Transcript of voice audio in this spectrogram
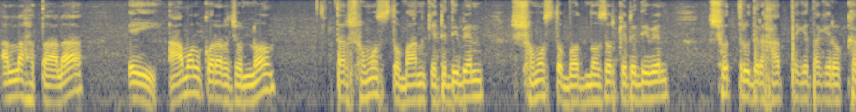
আল্লাহ তাআলা এই আমল করার জন্য তার সমস্ত বান কেটে দিবেন, সমস্ত বদনজর কেটে দিবেন, শত্রুদের হাত থেকে তাকে রক্ষা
